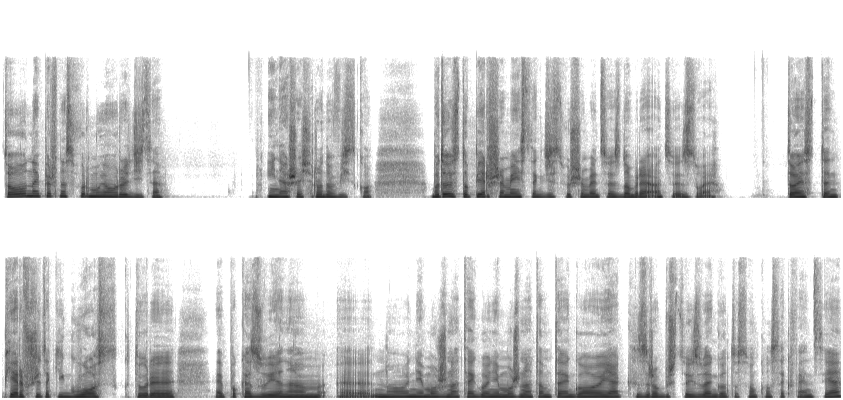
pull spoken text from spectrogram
to najpierw nas formują rodzice i nasze środowisko, bo to jest to pierwsze miejsce, gdzie słyszymy, co jest dobre, a co jest złe. To jest ten pierwszy taki głos, który e, pokazuje nam, e, no nie można tego, nie można tamtego, jak zrobisz coś złego, to są konsekwencje.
